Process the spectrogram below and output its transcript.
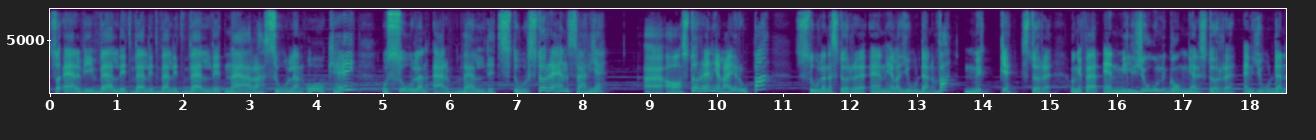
så är vi väldigt, väldigt, väldigt, väldigt nära solen. Okej. Okay. Och solen är väldigt stor. Större än Sverige? Uh, ja, större än hela Europa? Solen är större än hela jorden. Va? Mycket mycket större. Ungefär en miljon gånger större än jorden.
